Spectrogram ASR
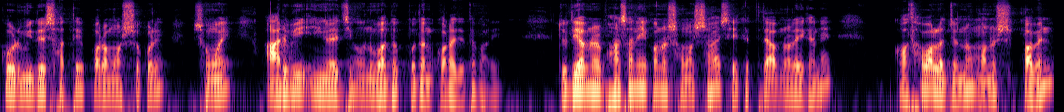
কর্মীদের সাথে পরামর্শ করে সময় আরবি, ইংরেজি অনুবাদক প্রদান করা যেতে পারে। যদি আপনার ভাষা নিয়ে কোনো সমস্যা হয়, সেক্ষেত্রে আপনারা এখানে কথা বলার জন্য মানুষ পাবেন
